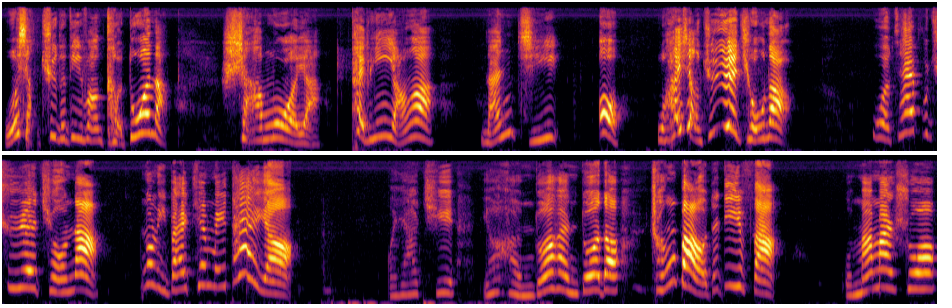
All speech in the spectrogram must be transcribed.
我想去的地方可多呢，沙漠呀，太平洋啊，南极。哦，我还想去月球呢。我才不去月球呢，那里白天没太阳。我要去有很多很多的城堡的地方。我妈妈说，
